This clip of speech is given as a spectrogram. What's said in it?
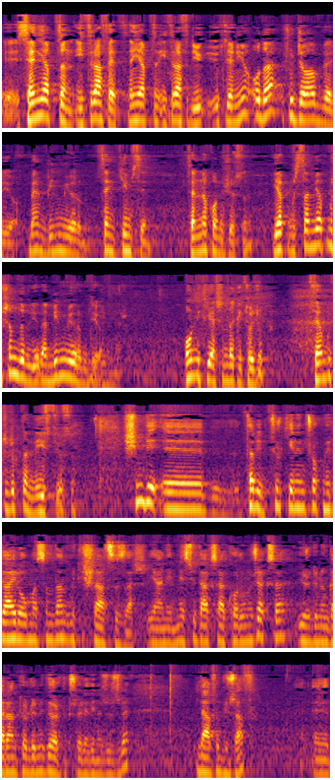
e, sen yaptın, itiraf et. Sen yaptın, itiraf et. yük- Yükleniyor. O da şu cevabı veriyor. Ben bilmiyorum. Sen kimsin? Sen ne konuşuyorsun? Yapmışsam yapmışımdır diyor. Ben bilmiyorum diyor. 12 yaşındaki çocuk. Sen bu çocuktan ne istiyorsun? Şimdi e, tabii Türkiye'nin çok müdahil olmasından müthiş rahatsızlar. Yani Mescid-i Aksa korunacaksa Ürdün'ün garantörlüğünü gördük söylediğiniz üzere. Lafı güzaf. E,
